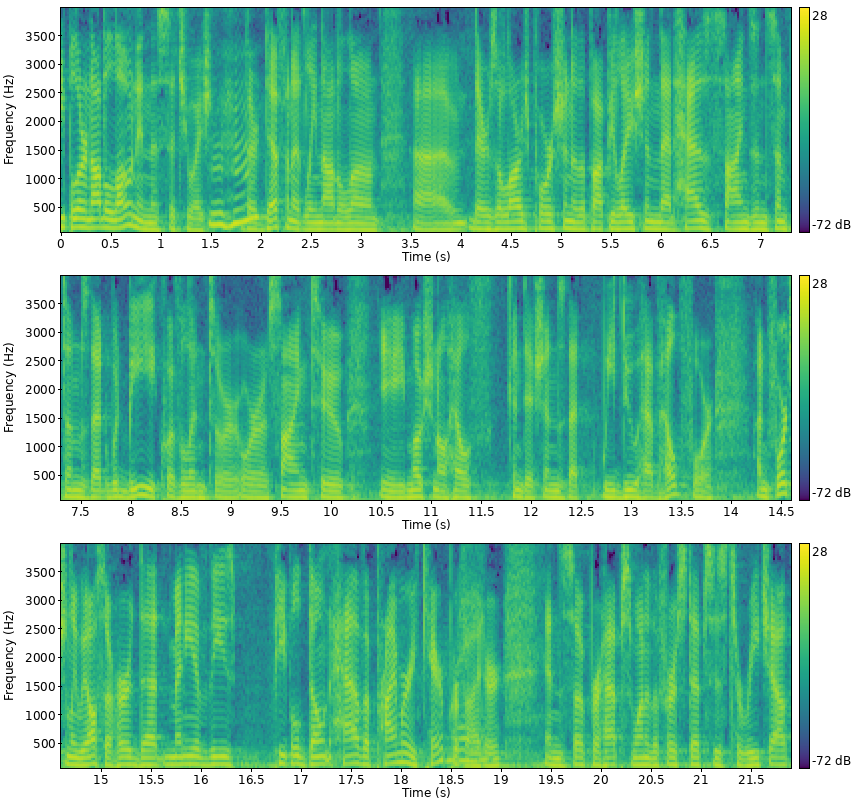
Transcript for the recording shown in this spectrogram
people are not alone in this situation. Mm-hmm. They're definitely not alone. Uh, there's a large portion of the population that has signs and symptoms that would be equivalent or, or assigned to emotional health conditions that we do have help for. Unfortunately, we also heard that many of these people don't have a primary care provider. Right. And so perhaps one of the first steps is to reach out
